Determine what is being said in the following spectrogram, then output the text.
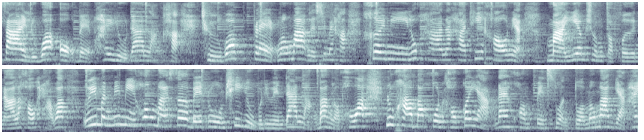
ไซน์หรือว่าออกแบบให้อยู่ด้านหลังค่ะถือว่าแปลกมากๆเลยใช่ไหมคะ เคยมีลูกค้านะคะที่เขาเนี่ยมาเยี่ยมชมกับเฟิร์นนะ แล้วเขาถามว่า เอ้ยมันไม่มีห้องมาสเตอร์เบดรูมที่อยู่บริเวณด้านหลังบ้างเหรอ เพราะว่าลูกค้าบางคนเขาก็อยากได้ความเป็นส่วนตัวมากๆ อยากให้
